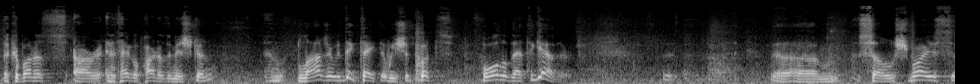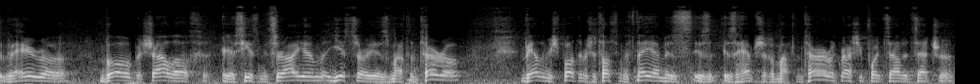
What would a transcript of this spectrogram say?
the Karbonis are an integral part of the Mishkan, and logic would dictate that we should put all of that together. Um, so Shmois, Ve'era, Bo, Beshalach, Yasiyas Mitzrayim, Yisra is Matan Torah, Ve'elim Mishpotim, Shetosim Lefneim is, is, is a Hemshech of Matan Torah, like Rashi points out, etc.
